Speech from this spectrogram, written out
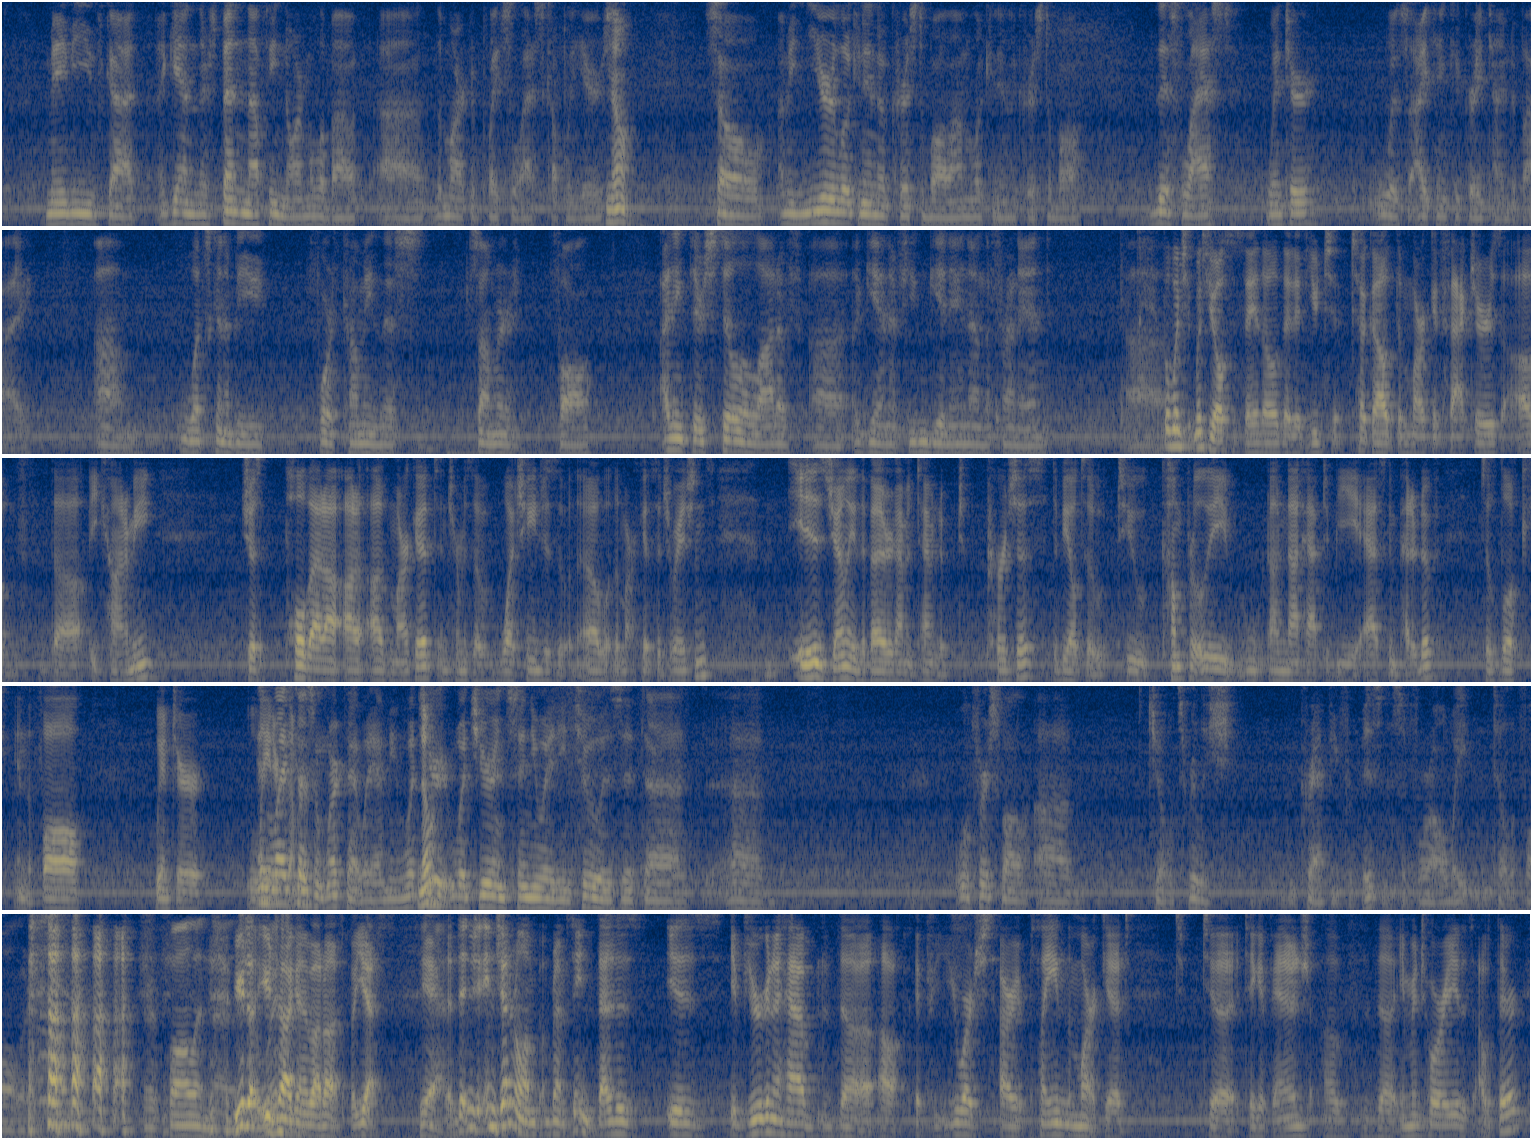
maybe you've got again. There's been nothing normal about uh, the marketplace the last couple of years. No, So I mean, you're looking into a crystal ball. I'm looking into a crystal ball. This last winter was, I think, a great time to buy. Um, what's going to be forthcoming this summer, fall? I think there's still a lot of uh, again, if you can get in on the front end. But wouldn't you, wouldn't you also say though that if you t- took out the market factors of the economy, just pull that out, out, out of the market in terms of what changes uh, the market situations, it is generally the better time time to, to purchase to be able to to comfortably uh, not have to be as competitive, to look in the fall, winter, later and life summer. doesn't work that way. I mean, what No. you're what you're insinuating too is that, uh, uh, well, first of all, um, Joe, it's really sh- crappy for business if we're all waiting until the fall or, or fall and the, You're, ta- you're talking about us, but yes. Yeah. In, in general, I'm, but I'm saying that is is if you're gonna have the uh, if you are are playing the market to, to take advantage of the inventory that's out there,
